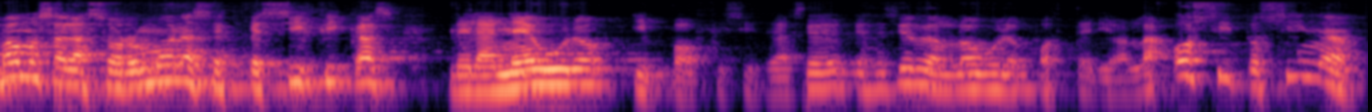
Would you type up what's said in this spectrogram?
vamos a las hormonas específicas de la neurohipófisis, es decir, del lóbulo posterior. La oxitocina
